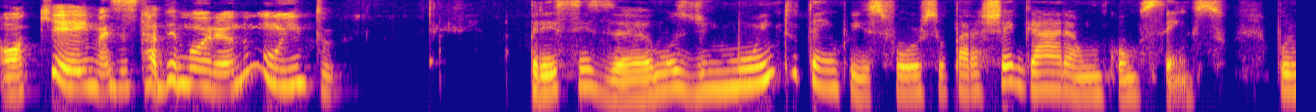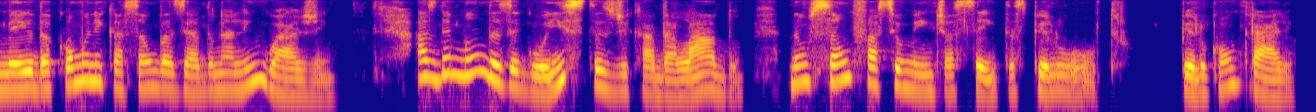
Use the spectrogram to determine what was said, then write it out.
Ok, mas está demorando muito. Precisamos de muito tempo e esforço para chegar a um consenso, por meio da comunicação baseada na linguagem. As demandas egoístas de cada lado não são facilmente aceitas pelo outro. Pelo contrário,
